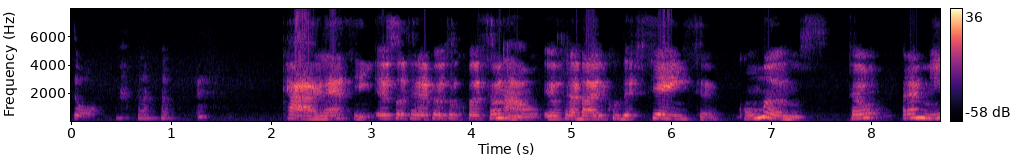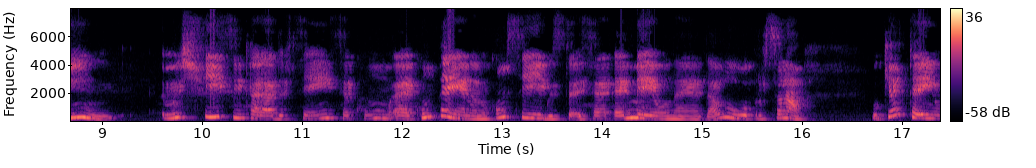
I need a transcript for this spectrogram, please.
dó? Carla, é assim, eu sou terapeuta ocupacional, eu trabalho com deficiência, com humanos. Então, para mim, é muito difícil encarar a deficiência com, é, com pena, não consigo, isso, isso é, é, meu, né, da lua, profissional. O que eu tenho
